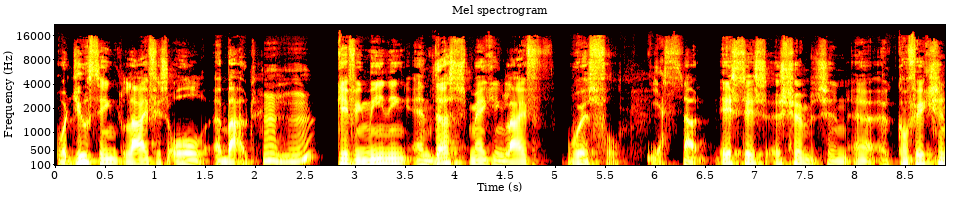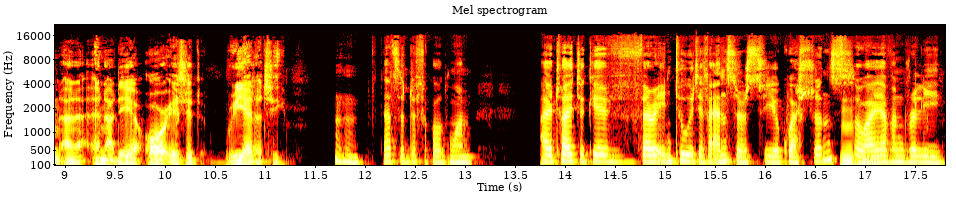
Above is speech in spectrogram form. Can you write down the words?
what you think life is all about, giving meaning and thus making life worthful. Yes. Now, is this assumption uh, a conviction, an, an idea, or is it reality? That's a difficult one. I try to give very intuitive answers to your questions, so I haven't really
